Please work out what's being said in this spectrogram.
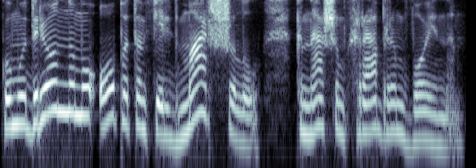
к умудренному опытом фельдмаршалу, к нашим храбрым воинам.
